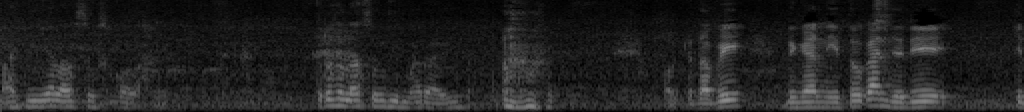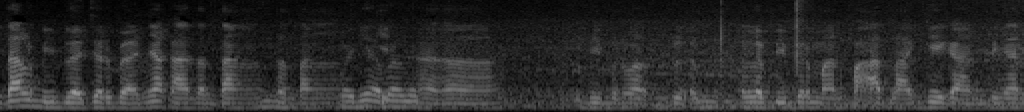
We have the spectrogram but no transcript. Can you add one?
paginya langsung sekolah terus langsung dimarahin Oke, tapi dengan itu kan jadi kita lebih belajar banyak kan tentang tentang Hmm, banyak ya, banget. eh, eh, lebih berma- be- lebih bermanfaat lagi kan dengan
